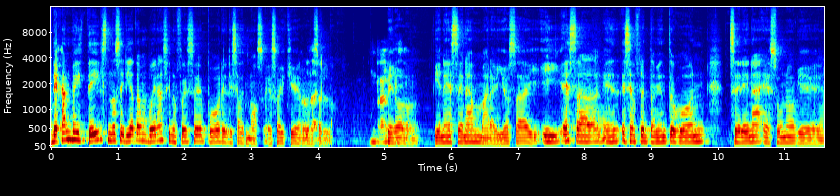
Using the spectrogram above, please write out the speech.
The Handmaid's Tales no sería tan buena si no fuese por Elizabeth Moss, eso hay que reconocerlo. Pero tiene escenas maravillosas y, esa, ese enfrentamiento con Serena es uno que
